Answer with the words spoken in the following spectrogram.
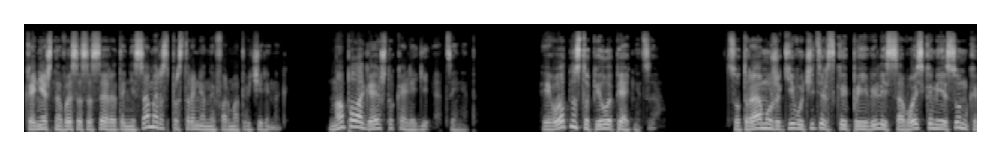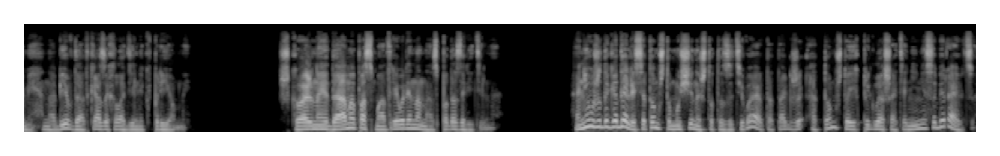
Конечно, в СССР это не самый распространенный формат вечеринок, но полагаю, что коллеги оценят. И вот наступила пятница. С утра мужики в учительской появились с авоськами и сумками, набив до отказа холодильник в приемной. Школьные дамы посматривали на нас подозрительно. Они уже догадались о том, что мужчины что-то затевают, а также о том, что их приглашать они не собираются.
